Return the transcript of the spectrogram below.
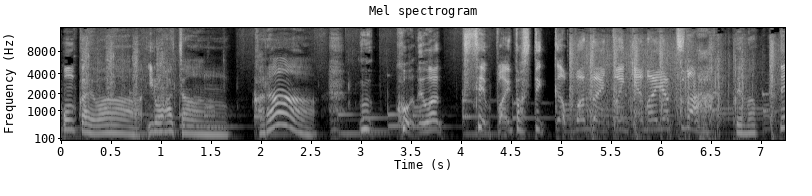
今回はいろはちゃんから「うこれは先輩として頑張んないといけないやつだ!」ってなって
